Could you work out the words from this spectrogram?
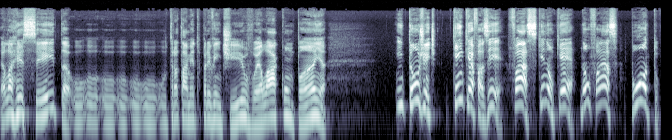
ela receita o, o, o, o tratamento preventivo, ela acompanha. Então, gente, quem quer fazer, faz. Quem não quer, não faz. Ponto.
